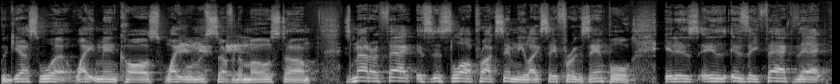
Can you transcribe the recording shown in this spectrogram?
But guess what? White men cause white women suffer the most. Um, as a matter of fact, it's this law of proximity. Like, say, for example, it is, it is a fact that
